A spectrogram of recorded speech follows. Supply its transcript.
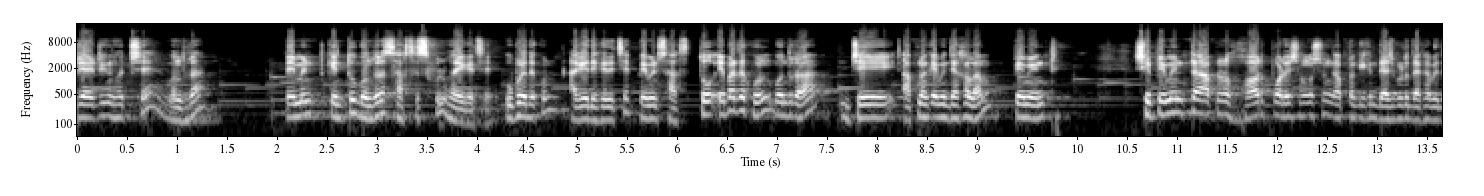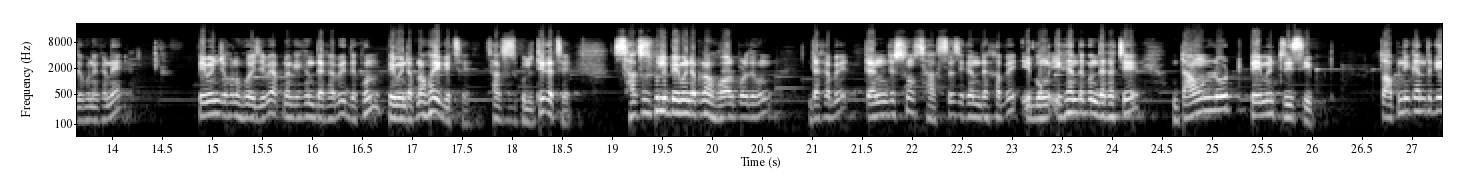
রেটিং হচ্ছে, বন্ধুরা। পেমেন্ট কিন্তু, বন্ধুরা সাকসেসফুল হয়ে গেছে। উপরে দেখুন, আগে দেখে দিচ্ছে পেমেন্ট সাকসেস তো এবার দেখুন, বন্ধুরা, যে আপনাকে আমি দেখালাম পেমেন্ট সেই পেমেন্টটা আপনার হওয়ার পরে সঙ্গে সঙ্গে আপনাকে এখানে ড্যাশবোর্ডে দেখাবে, দেখুন এখানে। পেমেন্ট যখন হয়ে যাবে, আপনাকে এখানে দেখাবে, দেখুন পেমেন্ট আপনার হয়ে গেছে সাকসেসফুলি ঠিক আছে? সাকসেসফুলি পেমেন্ট আপনার হওয়ার পরে দেখুন, দেখাবে ট্রানজ্যাকশন সাকসেস এখানে দেখাবে এবং এখানে দেখুন দেখাচ্ছে ডাউনলোড পেমেন্ট রিসিপ্ট তো আপনি এখান থেকে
